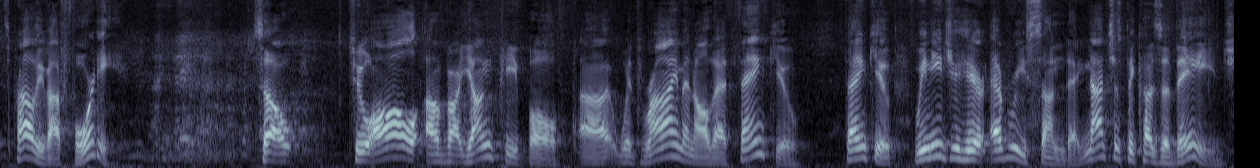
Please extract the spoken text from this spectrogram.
it's probably about 40. So, to all of our young people uh, with rhyme and all that, thank you. Thank you. We need you here every Sunday, not just because of age,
